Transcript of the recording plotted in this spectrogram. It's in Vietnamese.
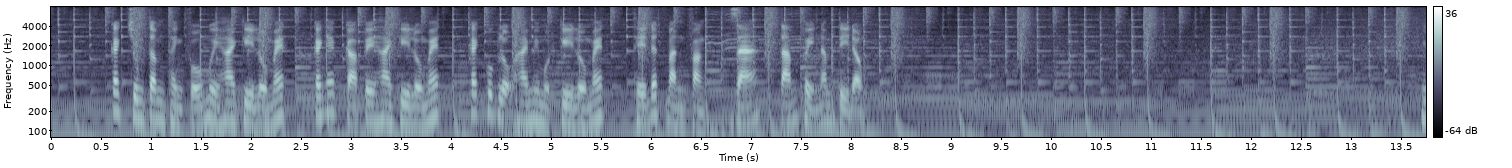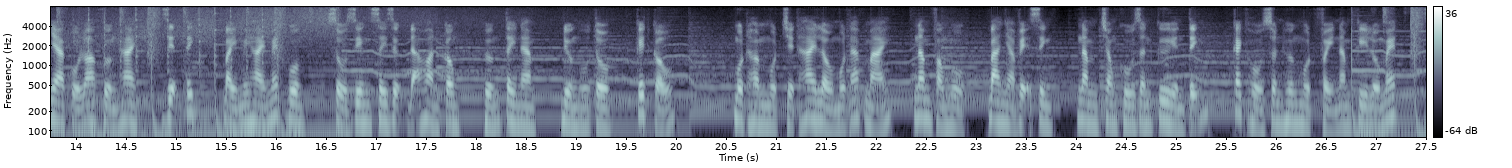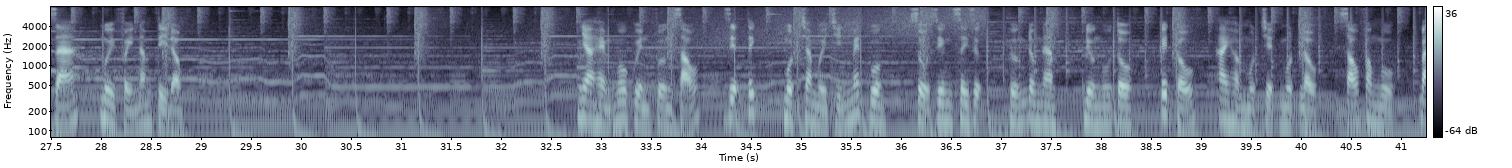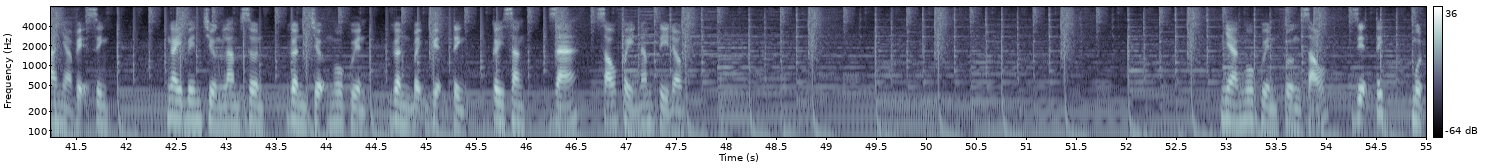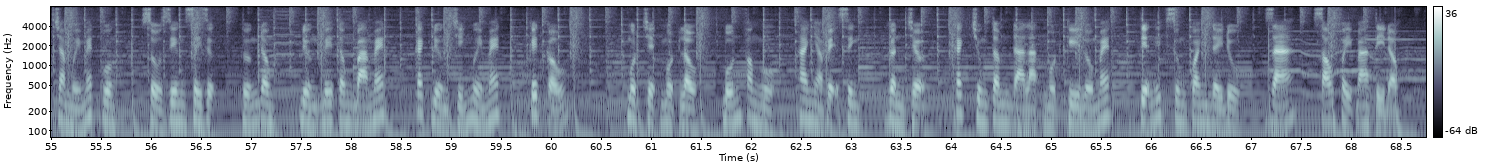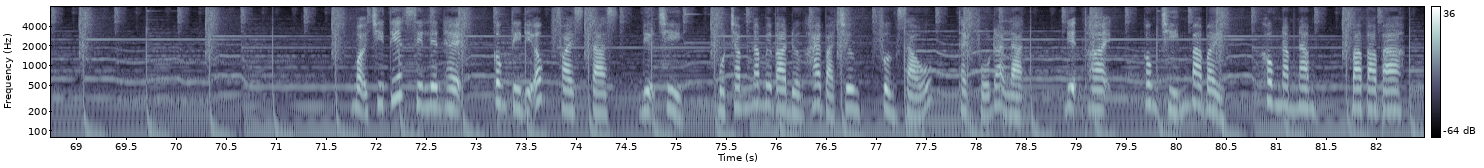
Cách trung tâm thành phố 12 km, cách ép cà phê 2 km, cách quốc lộ 21 km, thế đất bằng phẳng, giá 8,5 tỷ đồng. Nhà cổ loa phường 2, diện tích 72 m2, sổ riêng xây dựng đã hoàn công, hướng Tây Nam, đường ô tô, kết cấu một hầm một trệt hai lầu một áp mái, 5 phòng ngủ, 3 nhà vệ sinh, nằm trong khu dân cư yên tĩnh, cách Hồ Xuân Hương 1,5 km, giá 10,5 tỷ đồng. Nhà hẻm Ngô Quyền phường 6, diện tích 119 m2, sổ riêng xây dựng, hướng đông nam, đường ô tô, kết cấu, hai hầm một trệt một lầu, 6 phòng ngủ, 3 nhà vệ sinh. Ngay bên trường Lam Sơn, gần chợ Ngô Quyền, gần bệnh viện tỉnh, cây xăng, giá 6,5 tỷ đồng. Nhà Ngô Quyền phường 6, diện tích 110m2, sổ riêng xây dựng, hướng đông, đường bê tông 3m, cách đường chính 10m, kết cấu. Một trệt một lầu, 4 phòng ngủ, hai nhà vệ sinh, gần chợ, cách trung tâm Đà Lạt 1 km, tiện ích xung quanh đầy đủ, giá 6,3 tỷ đồng. Mọi chi tiết xin liên hệ công ty địa ốc Five Stars, địa chỉ 153 đường Hai Bà Trưng, phường 6, thành phố Đà Lạt, điện thoại 0937 055 333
